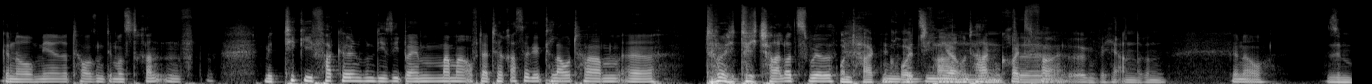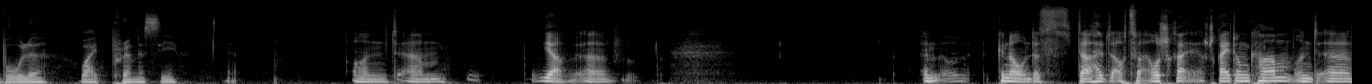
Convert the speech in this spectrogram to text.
genau, mehrere tausend Demonstranten mit Tiki-Fackeln, die sie bei Mama auf der Terrasse geklaut haben, äh, durch, durch Charlottesville. Und Hakenkreuz Virginia fahren und Hakenkreuz äh, fahren. irgendwelche anderen Genau. Symbole, White Primacy. Und ähm, ja, äh, ähm, genau, und das da halt auch zur Ausschreitung kam und äh,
